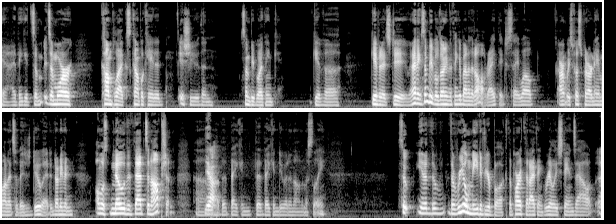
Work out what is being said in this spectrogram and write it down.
Yeah, I think it's a it's a more complex, complicated issue than some people I think give uh give it its due. And I think some people don't even think about it at all, right? They just say, "Well, aren't we supposed to put our name on it?" So they just do it and don't even almost know that that's an option. Uh, yeah, that they can that they can do it anonymously. So you know the the real meat of your book, the part that I think really stands out uh,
